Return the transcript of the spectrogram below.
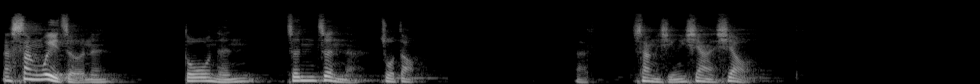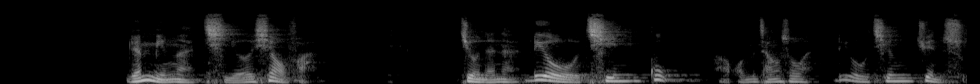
那上位者呢，都能真正呢做到啊，上行下效，人民啊起而效法，就能呢六亲故啊。我们常说啊，六亲眷属。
